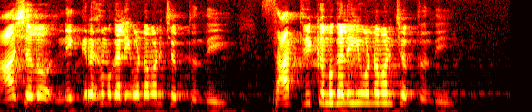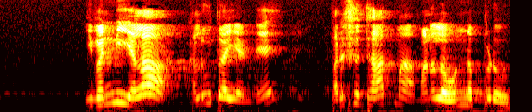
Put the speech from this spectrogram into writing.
ఆశలో నిగ్రహము కలిగి ఉండమని చెప్తుంది. సాత్వికము కలిగి ఉండమని చెప్తుంది. ఇవన్నీ ఎలా కలుగుతాయి అంటే పరిశుద్ధాత్మ మనలో ఉన్నప్పుడు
